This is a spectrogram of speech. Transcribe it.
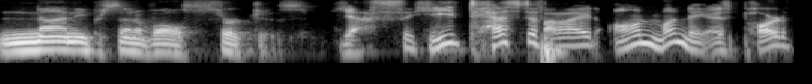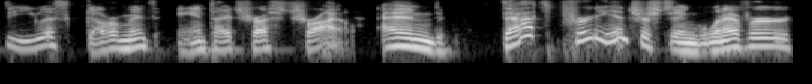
90% of all searches. Yes, he testified on Monday as part of the US government's antitrust trial. And that's pretty interesting whenever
